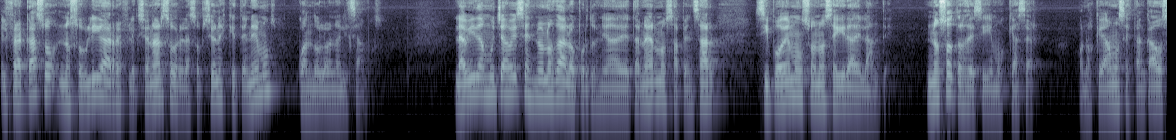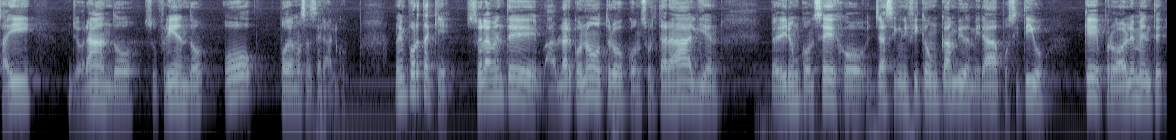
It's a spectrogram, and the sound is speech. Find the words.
El fracaso nos obliga a reflexionar sobre las opciones que tenemos cuando lo analizamos. La vida muchas veces no nos da la oportunidad de detenernos a pensar si podemos o no seguir adelante. Nosotros decidimos qué hacer. O nos quedamos estancados ahí, llorando, sufriendo, o podemos hacer algo. No importa qué, solamente hablar con otro, consultar a alguien, pedir un consejo, ya significa un cambio de mirada positivo que probablemente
